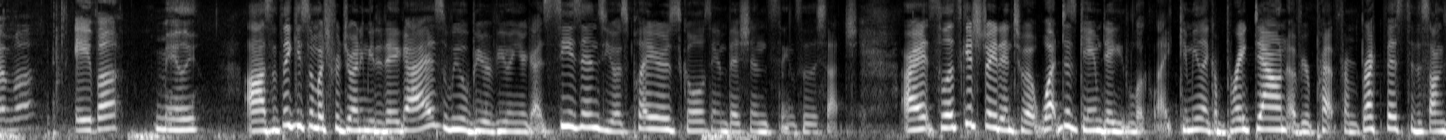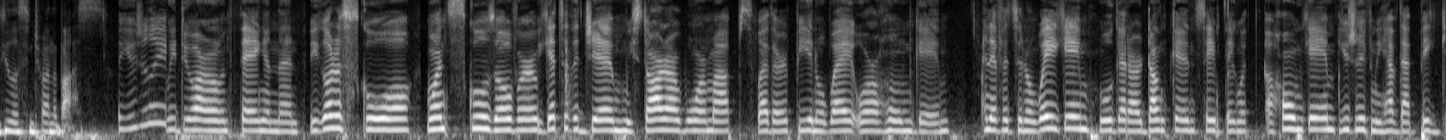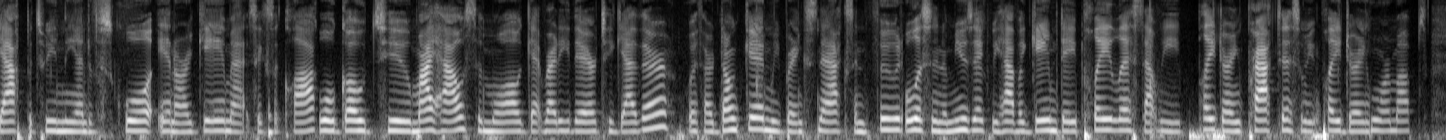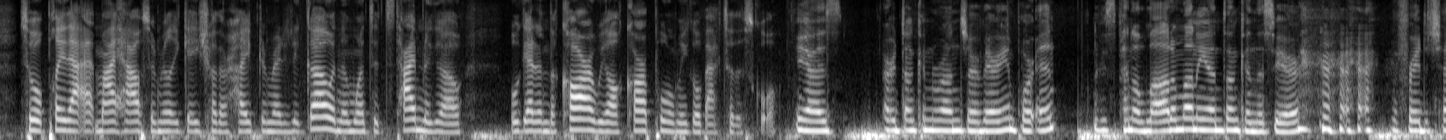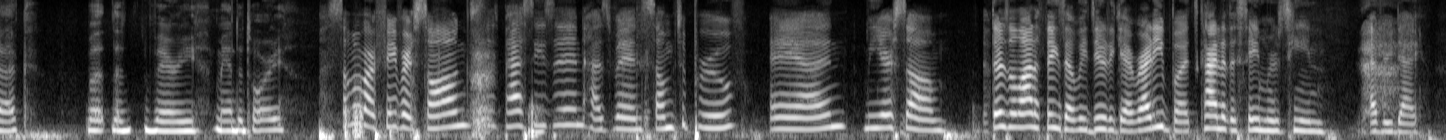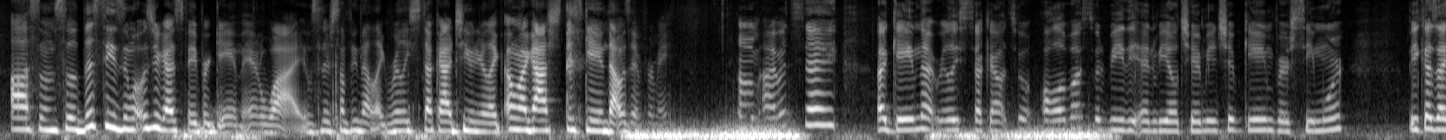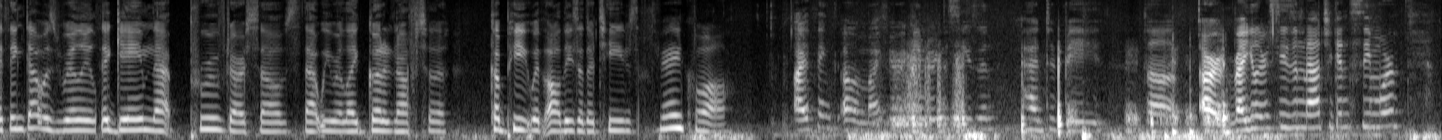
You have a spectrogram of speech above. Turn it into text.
Emma. Ava. Maille. Awesome. Thank you so much for joining me today, guys. We will be reviewing your guys' seasons, you as players, goals, ambitions, things of the such. All right, so let's get straight into it. What does game day look like? Give me like a breakdown of your prep from breakfast to the songs you listen to on the bus. Usually we do our own thing and then we go to school. Once school's over, we get to the gym, we start our warm ups, whether it be an away or a home game. And if it's an away game, we'll get our Dunkin'. Same thing with a home game. Usually, if we have that big gap between the end of school and our game at 6 o'clock, we'll go to my house and we'll all get ready there together with our Dunkin'. We bring snacks and food. We'll listen to music. We have a game day playlist that we play during practice and we play during warm ups. So we'll play that at my house and really get each other hyped and ready to go. And then once it's time to go, we'll get in the car, we all carpool, and we go back to the school. Yeah, our Dunkin' runs are very important. We spent a lot of money on Dunkin' this year. I'm afraid to check, but they're very mandatory. Some of our favorite songs this past season has been Sum 2 Prove and Me or Sum. There's a lot of things that we do to get ready, but it's kind of the same routine every day. Awesome. So this season, what was your guys' favorite game and why? Was there something that like really stuck out to you and you're like, oh my gosh, this game, that was it for me? Um, I would say a game that really stuck out to all of us would be the NVL championship game versus Seymour. Because I think that was really the game that proved ourselves that we were like good enough to compete with all these other teams. Very cool. I think um, my favorite game during the season had to be the our regular season match against Seymour.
